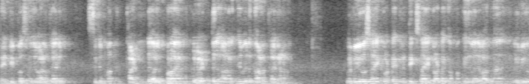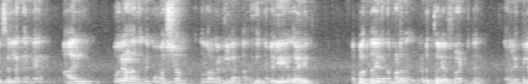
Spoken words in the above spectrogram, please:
നയന്റി പെർസെന്റേജ് ആൾക്കാരും സിനിമ കണ്ട് അഭിപ്രായം കേട്ട് അറിഞ്ഞു വരുന്ന ആൾക്കാരാണ്. റിവ്യൂസ് ആയിക്കോട്ടെ ക്രിട്ടിക്സ് ആയിക്കോട്ടെ നമുക്ക് ഇതുവരെ വന്ന റിവ്യൂസ് എല്ലാം തന്നെ ആരും ഒരാളും തന്നെ മോശം എന്ന് പറഞ്ഞിട്ടില്ല. അത് തന്നെ വലിയ കാര്യം. അപ്പൊ എന്തായാലും നമ്മൾ എടുത്തൊരു എഫേർട്ടിന് അല്ലെങ്കിൽ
